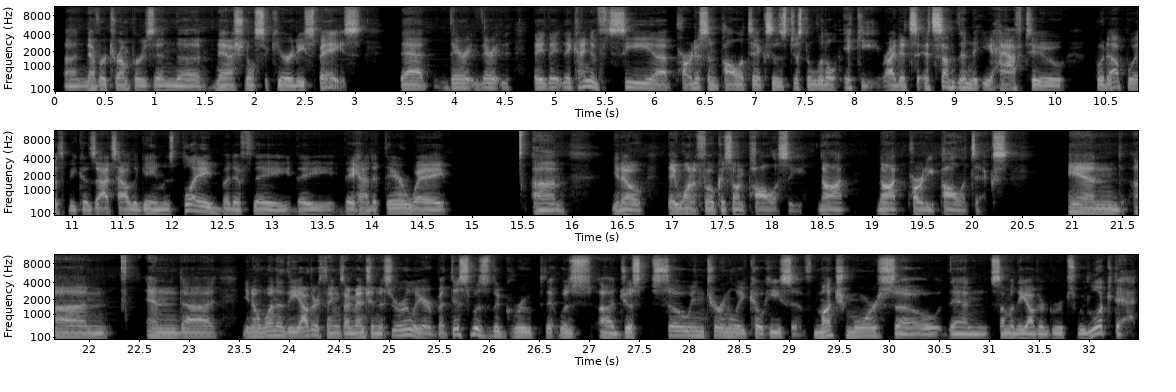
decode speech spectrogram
uh, never Trumpers in the national security space that they're they're they they, they kind of see uh, partisan politics as just a little icky, right? It's it's something that you have to put up with because that's how the game is played. But if they they they had it their way, um, you know, they want to focus on policy, not not party politics. And um, and uh, you know, one of the other things I mentioned this earlier, but this was the group that was uh, just so internally cohesive, much more so than some of the other groups we looked at.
